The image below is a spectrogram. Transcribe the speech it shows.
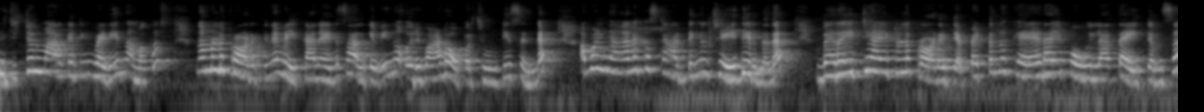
ഡിജിറ്റൽ മാർക്കറ്റിംഗ് വഴിയും നമുക്ക് നമ്മുടെ പ്രോഡക്റ്റിനെ വിൽക്കാനായിട്ട് സാധിക്കും. ഇന്ന് ഒരുപാട് ഓപ്പർച്യൂണിറ്റീസ് ഉണ്ട്. അപ്പോൾ ഞാനൊക്കെ സ്റ്റാർട്ടിങ്ങിൽ ചെയ്തിരുന്നത് വെറൈറ്റി ആയിട്ടുള്ള പ്രോഡക്റ്റ് പെട്ടെന്ന് കേടായി പോകില്ലാത്ത ഐറ്റംസ്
